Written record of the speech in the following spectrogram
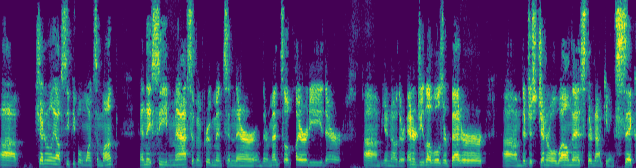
Uh, generally, I'll see people once a month, and they see massive improvements in their their mental clarity. Their um, you know their energy levels are better. Um, they're just general wellness. They're not getting sick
